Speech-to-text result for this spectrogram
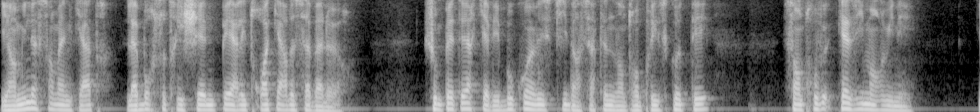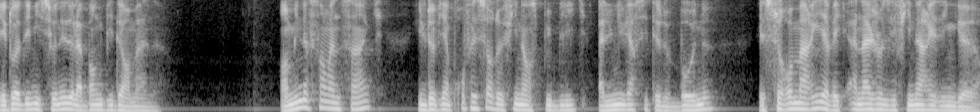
et en 1924, la bourse autrichienne perd les trois quarts de sa valeur. Schumpeter, qui avait beaucoup investi dans certaines entreprises cotées, s'en trouve quasiment ruiné et doit démissionner de la banque Biedermann. En 1925, il devient professeur de finances publiques à l'université de Bonn et se remarie avec Anna Josephina Reisinger,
